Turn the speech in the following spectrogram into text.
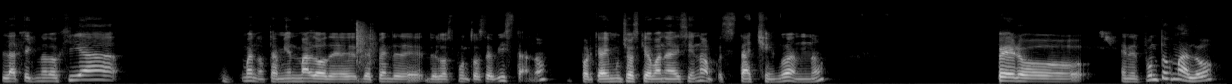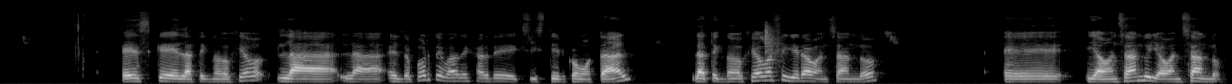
la tecnología, bueno, también malo de, depende de, de los puntos de vista, ¿no? porque hay muchos que van a decir, no, pues está chingón, ¿no? Pero en el punto malo es que la tecnología, la, la, el deporte va a dejar de existir como tal, la tecnología va a seguir avanzando eh, y avanzando y avanzando,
